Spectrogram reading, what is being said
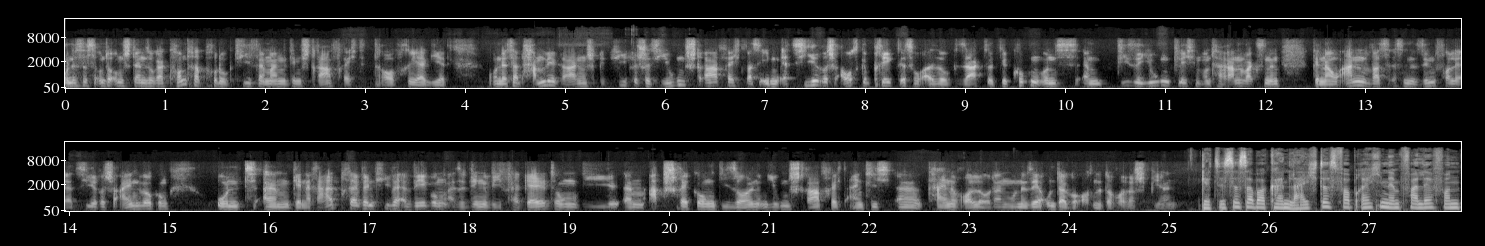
Und es ist unter Umständen sogar kontraproduktiv, wenn man mit dem Strafrecht drauf reagiert. Und deshalb haben wir gerade ein spezifisches Jugendstrafrecht, was eben erzieherisch ausgeprägt ist, wo also gesagt wird, wir gucken uns ähm, diese Jugendlichen und Heranwachsenden genau an, was ist eine sinnvolle erzieherische Einwirkung und ähm, generalpräventive Erwägungen, also Dinge wie Vergeltung, wie ähm, Abschreckung, die sollen im Jugendstrafrecht eigentlich äh, keine Rolle oder nur eine sehr untergeordnete Rolle spielen. Jetzt ist es aber kein leichtes Verbrechen im Falle von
